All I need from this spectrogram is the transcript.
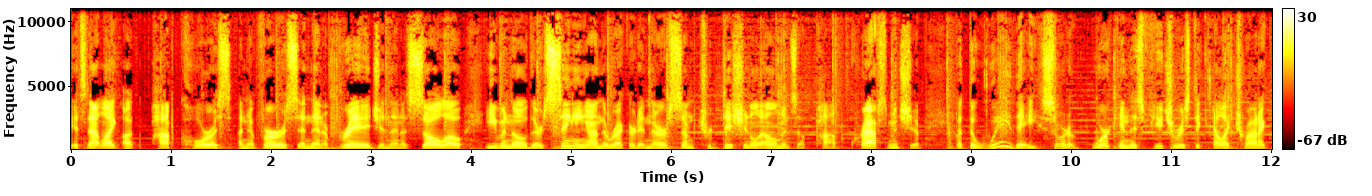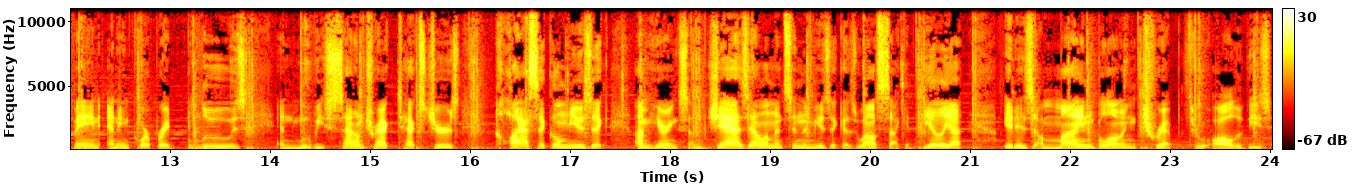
It's not like a pop chorus and a verse and then a bridge and then a solo, even though they're singing on the record and there are some traditional elements of pop craftsmanship. But the way they sort of work in this futuristic electronic vein and incorporate blues and movie soundtrack textures, classical music, I'm hearing some jazz elements in the music as well, psychedelia. It is a mind blowing trip through all of these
